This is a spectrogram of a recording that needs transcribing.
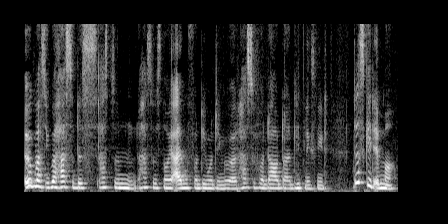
irgendwas über, hast du, das, hast, du, hast du das neue Album von dem und dem gehört? Hast du von da und da ein Lieblingslied? Das geht immer.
